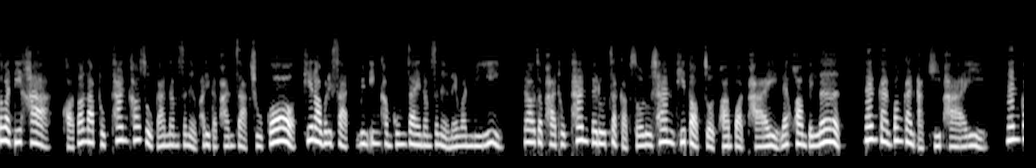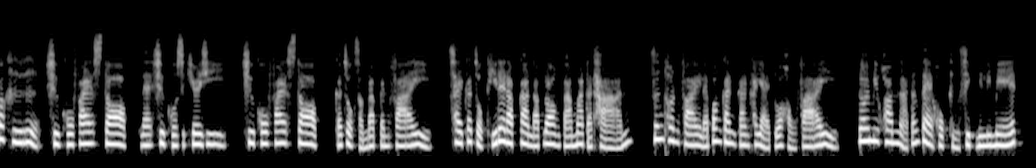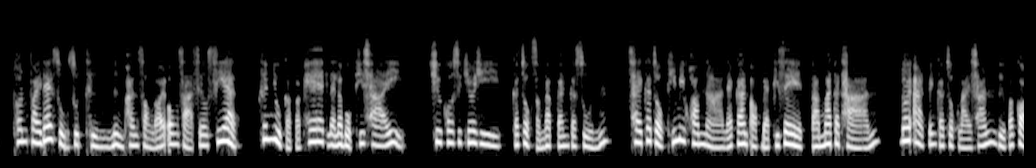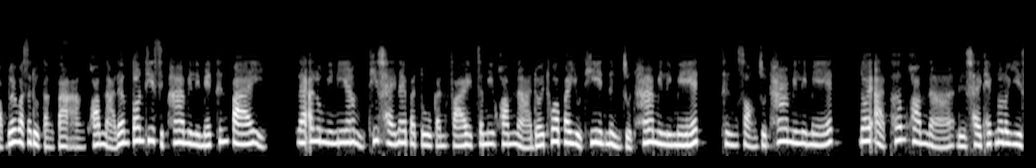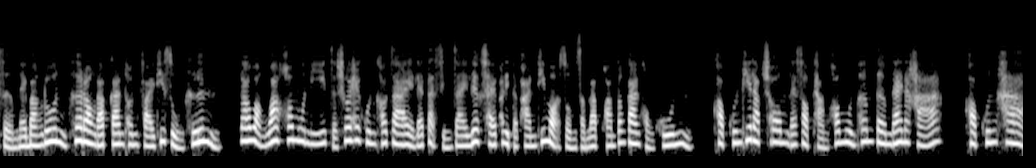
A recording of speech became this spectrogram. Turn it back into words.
สวัสดีค่ะ ขอต้อนรับทุกท่านเข้าสู่การนำเสนอผลิตภัณฑ์จากชูโก้ที่เราบริษัทวินอินคำภูมิใจนำเสนอในวันนี้ เราจะพาทุกท่านไปรู้จักกับโซลูชันที่ตอบโจทย์ความปลอดภัยและความเป็นเลิศ ด้านการป้องกันอัคคีภัย นั่นก็คือชูโค Fire Stop และชูโค Security ชูโค Fire Stop กระจกสำหรับกันไฟ ใช้กระจกที่ได้รับการรับรองตามมาตรฐาน ซึ่งทนไฟและป้องกันการขยายตัวของไฟ โดยมีความหนาตั้งแต่ 6-10มิลลิเมตร ทนไฟได้สูงสุดถึง 1,200 องศาเซลเซียส ขึ้นอยู่กับประเภทและระบบที่ใช้ Shilco Security กระจกสำหรับกันกระสุน ใช้กระจกที่มีความหนาและการออกแบบพิเศษตามมาตรฐาน โดยอาจเป็นกระจกหลายชั้น หรือประกอบด้วยวัสดุต่างๆ ความหนาเริ่มต้นที่ 15มิลลิเมตรขึ้นไป และอลูมิเนียมที่ใช้ในประตูกันไฟจะมีความหนาโดยทั่วไปอยู่ที่ 1.5มิลลิเมตรถึง 2.5มิลลิเมตร โดยอาจเพิ่มความหนาหรือใช้เทคโนโลยีเสริมในบางรุ่น เพื่อรองรับการทนไฟที่สูงขึ้น เราหวังว่าข้อมูลนี้จะช่วยให้คุณเข้าใจ และตัดสินใจเลือกใช้ผลิตภัณฑ์ที่เหมาะสมสำหรับความต้องการของคุณ ขอบคุณที่รับชมและสอบถามข้อมูลเพิ่มเติมได้นะคะ ขอบคุณค่ะ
